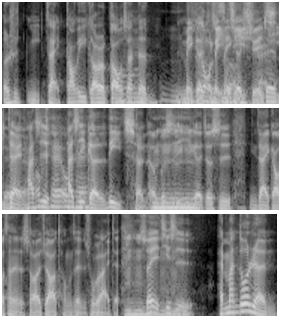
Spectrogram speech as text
而是你在高一、高二、高三的每个、哦嗯、每个学期，对，它是它是一个历程，而不是一个就是你在高三的时候就要统整出来的。嗯、所以其实还蛮多人。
